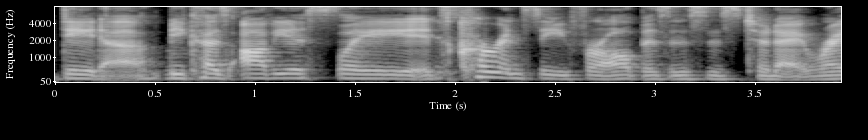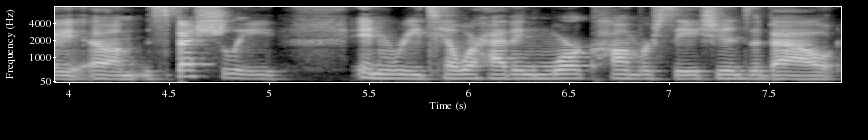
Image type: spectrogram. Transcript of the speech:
data, because obviously it's currency for all businesses today, right? Um, especially in retail, we're having more conversations about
